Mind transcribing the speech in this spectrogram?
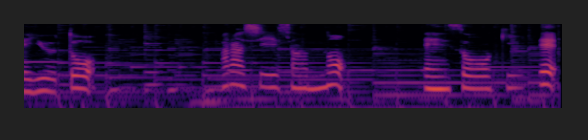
で言うと、マラシーさんの演奏を聞いて、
